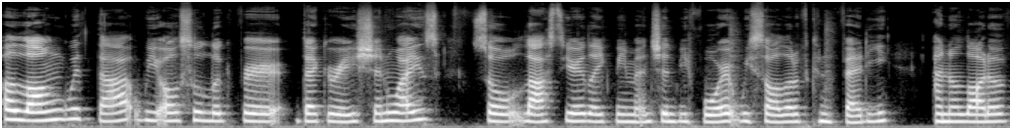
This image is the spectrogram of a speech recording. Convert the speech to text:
Along with that, we also look for decoration wise. So last year, like we mentioned before, we saw a lot of confetti and a lot of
